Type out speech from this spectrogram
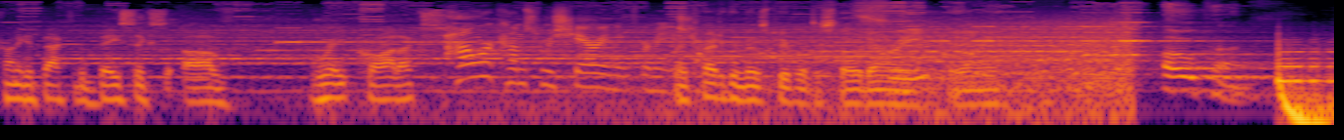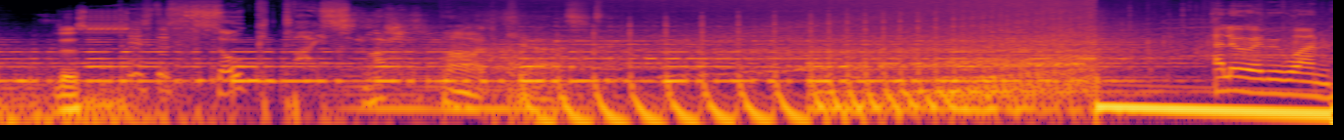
trying to get back to the basics of great products. Power comes from sharing information. I try to convince people to slow down. Free. Yeah. Open. This is the Soaked by Slush podcast. Hello, everyone.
